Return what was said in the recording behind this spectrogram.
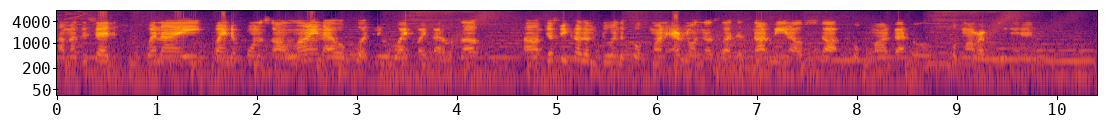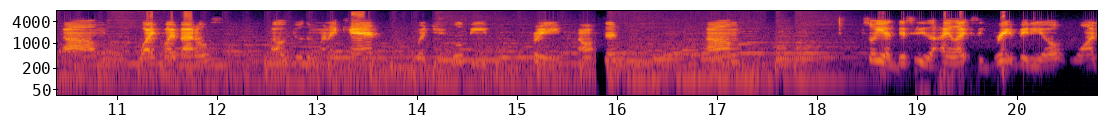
Um, as I said, when I find opponents online, I will put new Wi-Fi battles up. Um, just because I'm doing the Pokemon Emerald Nuzlocke does not mean I'll stop Pokemon battles, Pokemon Revolution um, Wi-Fi battles. I'll do them when I can, which will be pretty often. Um, so yeah, this is the highlights. A great video. One,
